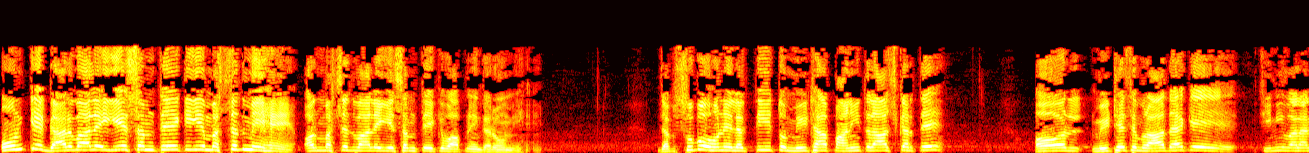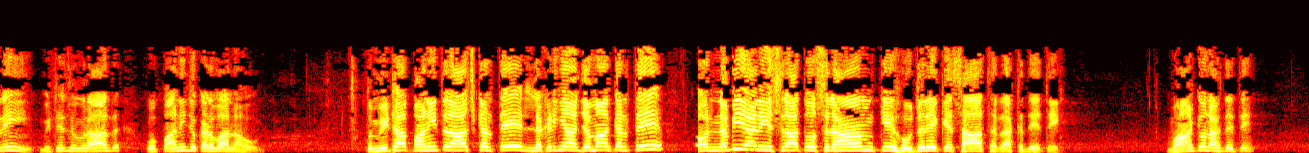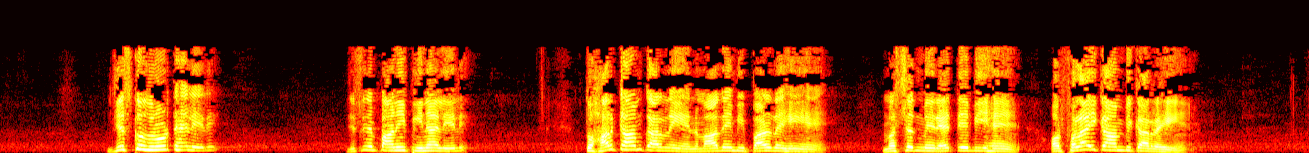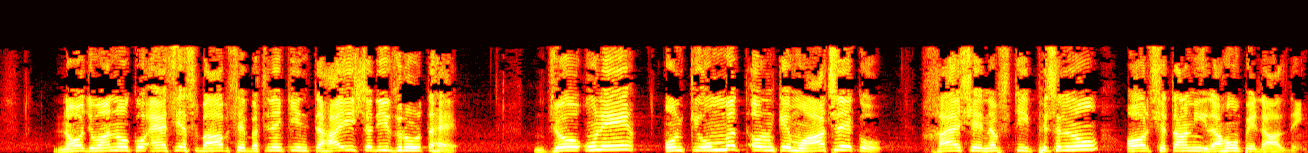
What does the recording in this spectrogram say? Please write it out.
ان کے گھر والے یہ سمتے کہ یہ مسجد میں ہیں اور مسجد والے یہ سمتے کہ وہ اپنے گھروں میں ہیں۔ جب صبح ہونے لگتی تو میٹھا پانی تلاش کرتے اور میٹھے سے مراد ہے کہ چینی والا نہیں، میٹھے سے مراد وہ پانی جو کڑوا نہ ہو۔ تو میٹھا پانی تلاش کرتے، لکڑیاں جمع کرتے اور نبی علی اصلاۃ والسلام کے حجرے کے ساتھ رکھ دیتے۔ وہاں کیوں رکھ دیتے؟ جس کو ضرورت ہے لے لے۔ جس نے پانی پینا لے لے۔ تو ہر کام کر رہے ہیں، نمازیں بھی پڑھ رہے ہیں، مسجد میں رہتے بھی ہیں اور فلائی کام بھی کر رہے ہیں۔ نوجوانوں کو ایسے اسباب سے بچنے کی انتہائی شدید ضرورت ہے، جو انہیں ان کی امت اور ان کے معاشرے کو خواہش نفس کی پھسلنوں اور شیطانی راہوں پہ ڈال دیں۔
